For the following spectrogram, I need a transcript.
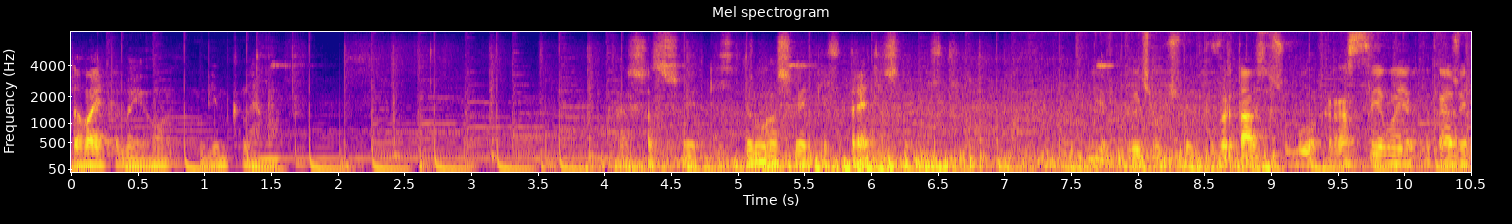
Давайте ми його вімкнемо. Перша швидкість, друга швидкість, третя швидкість. Включимо, щоб він повертався, щоб було красиво, як то кажуть.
